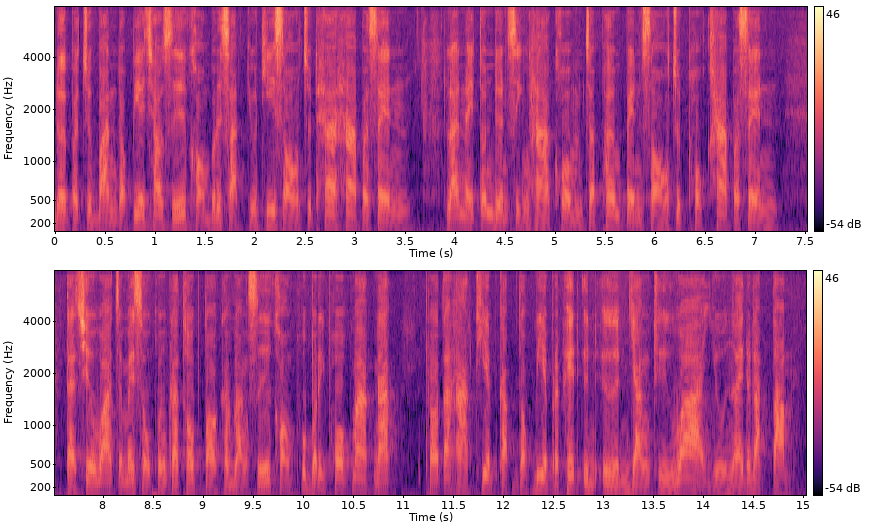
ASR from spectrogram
โดยปัจจุบันดอกเบี้ยเช่าซื้อของบริษัทอยู่ที่ 2.55%และในต้นเดือนสิงหาคมจะเพิ่มเป็น 2.65%แต่เชื่อว่าจะไม่ส่งผลกระทบต่อกำลังซื้อของผู้บริโภคมากนัก เพราะถ้าหากเทียบกับดอกเบี้ยประเภทอื่น ๆ ยังถือว่าอยู่ในระดับต่ำ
